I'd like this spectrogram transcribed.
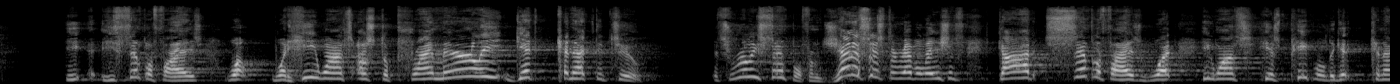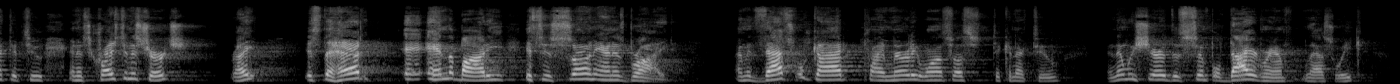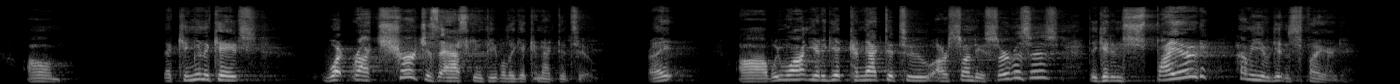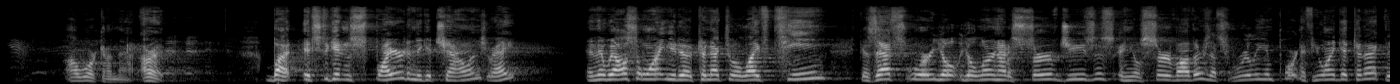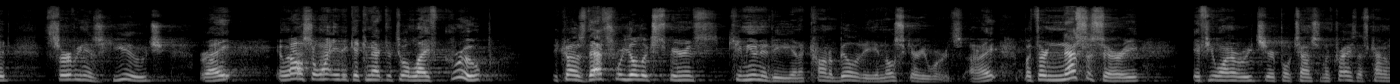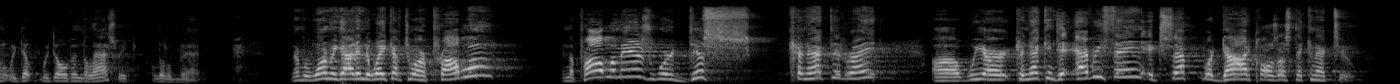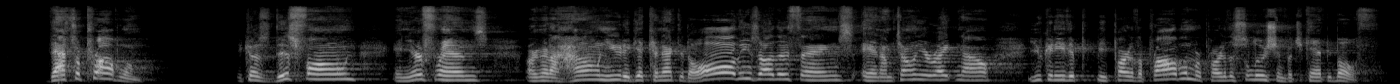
He, he simplifies what, what he wants us to primarily get connected to. It's really simple. From Genesis to Revelations, God simplifies what he wants his people to get connected to, and it's Christ and his church, right? It's the head and the body, it's his son and his bride. I mean, that's what God primarily wants us to connect to. And then we shared this simple diagram last week um, that communicates what Rock Church is asking people to get connected to, right? Uh, we want you to get connected to our Sunday services, to get inspired. How many of you get inspired? I'll work on that. All right. But it's to get inspired and to get challenged, right? And then we also want you to connect to a life team because that's where you'll, you'll learn how to serve Jesus and you'll serve others. That's really important. If you want to get connected, serving is huge, right? And we also want you to get connected to a life group because that's where you'll experience community and accountability and those scary words, all right? But they're necessary if you want to reach your potential in Christ. That's kind of what we, do- we dove into last week a little bit. Number one, we got in to wake up to our problem. And the problem is we're disconnected, right? Uh, we are connecting to everything except what God calls us to connect to. That's a problem because this phone and your friends are going to hound you to get connected to all these other things. And I'm telling you right now, you can either be part of the problem or part of the solution, but you can't be both.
